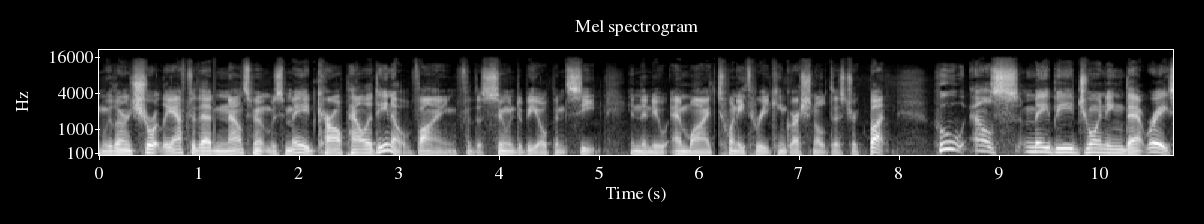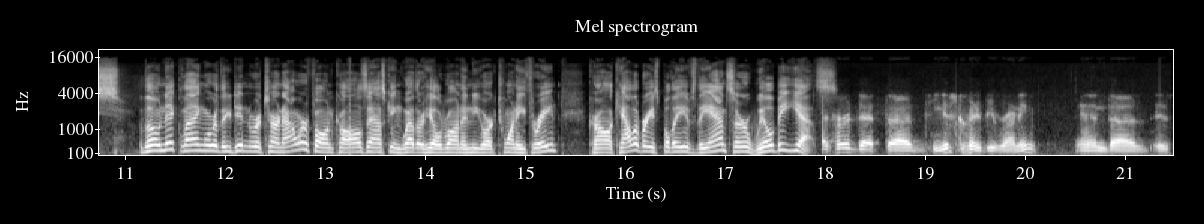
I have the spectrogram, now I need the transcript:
And we learned shortly after that announcement was made, Carl Paladino vying for the soon to be open seat in the new NY 23 congressional district. But who else may be joining that race? Though Nick Langworthy didn't return our phone calls asking whether he'll run in New York 23, Carl Calabrese believes the answer will be yes. I've heard that uh, he is going to be running and uh, is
